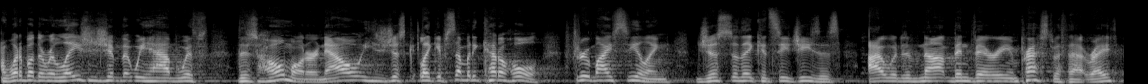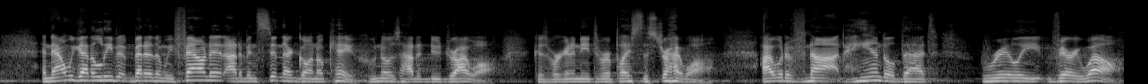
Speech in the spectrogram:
What about the relationship that we have with this homeowner? Now he's just like, if somebody cut a hole through my ceiling just so they could see Jesus, I would have not been very impressed with that, right? And now we got to leave it better than we found it. I'd have been sitting there going, okay, who knows how to do drywall? Because we're going to need to replace this drywall. I would have not handled that really very well.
